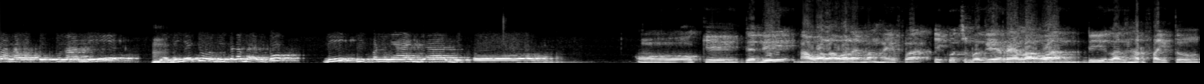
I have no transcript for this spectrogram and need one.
karena waktu tsunami jadinya cuma bisa bantu di eventnya aja gitu Oh, oke. Jadi awal-awal emang Haifa ikut sebagai relawan di Las Harfa itu.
